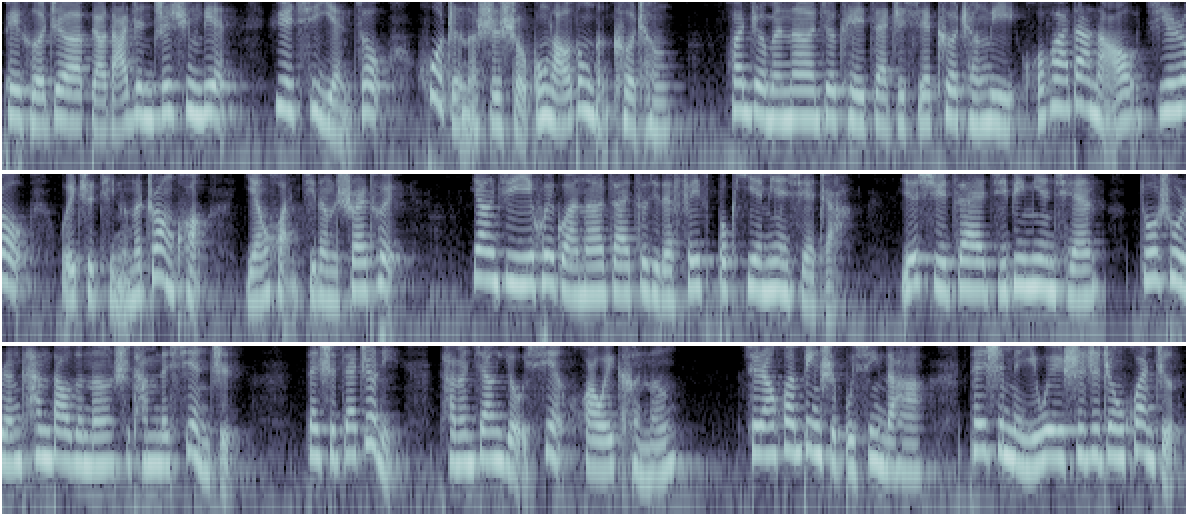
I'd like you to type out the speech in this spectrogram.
配合着表达认知训练、乐器演奏或者呢是手工劳动等课程。患者们呢就可以在这些课程里活化大脑、肌肉，维持体能的状况，延缓机能的衰退。样记忆会馆呢在自己的 Facebook 页面写着：也许在疾病面前，多数人看到的呢是他们的限制，但是在这里，他们将有限化为可能。虽然患病是不幸的哈，但是每一位失智症患者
